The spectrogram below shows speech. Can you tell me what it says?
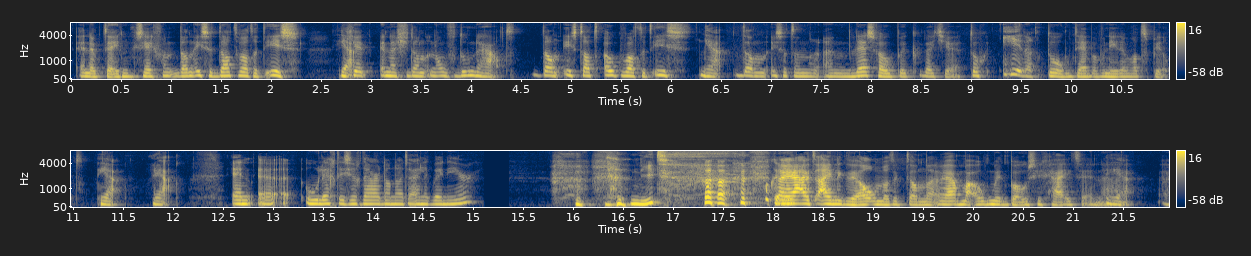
en ook tegen gezegd van, dan is het dat wat het is. Ja. je? En als je dan een onvoldoende haalt, dan is dat ook wat het is. Ja. Dan is het een, een les, hoop ik, dat je toch eerder door moet hebben wanneer er wat speelt. Ja. Ja. En eh, hoe legt hij zich daar dan uiteindelijk bij neer? Niet. Nou ja, uiteindelijk wel, omdat ik dan, eh, ja, maar ook met bozigheid. En eh, Ja. eh,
